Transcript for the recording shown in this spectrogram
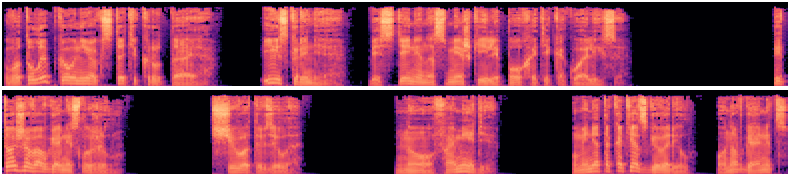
Вот улыбка у нее, кстати, крутая, искренняя, без тени насмешки или похоти, как у Алисы. «Ты тоже в Афгане служил?» «С чего ты взяла?» «Ну, Фомеди. У меня так отец говорил, он афганец».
